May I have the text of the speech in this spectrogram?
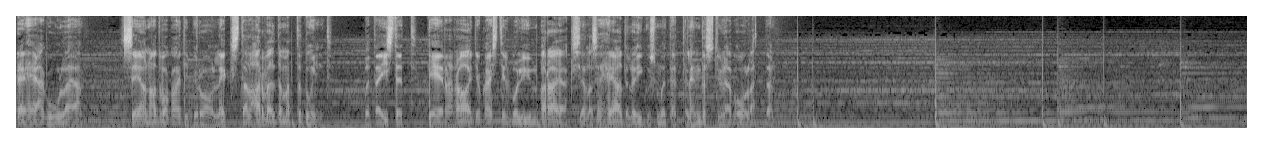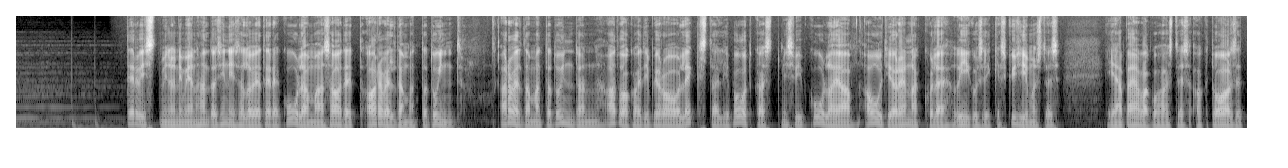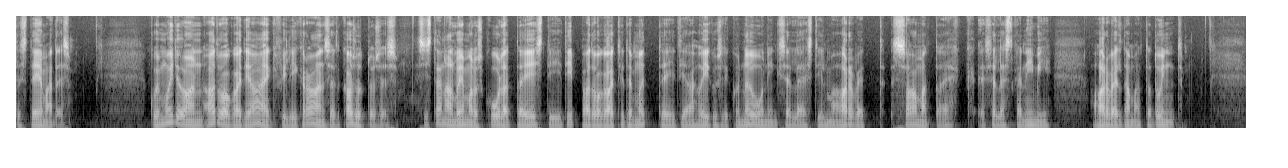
tere, hea kuulaja! see on advokaadibüroo Lextal arveldamata tund. võta istet, keera raadiokastil volüüm parajaks ja lase headel õigusmõtetel endast üle voolata. tervist, minu nimi on Hando Sinisalu ja tere kuulama saadet Arveldamata tund arveldamata tund on advokaadibüroo Lextali podcast, mis viib kuulaja audiorännakule õiguslikes küsimustes ja päevakohastes aktuaalsetes teemades. kui muidu on advokaadi aeg filigraanselt kasutuses, siis täna on võimalus kuulata Eesti tippadvokaatide mõtteid ja õiguslikku nõu ning selle eest ilma arvet saamata ehk sellest ka nimi arveldamata tund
